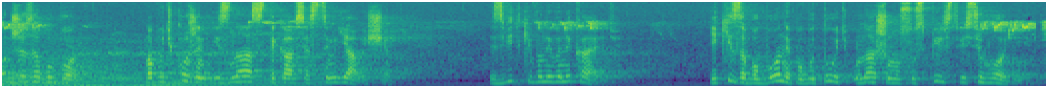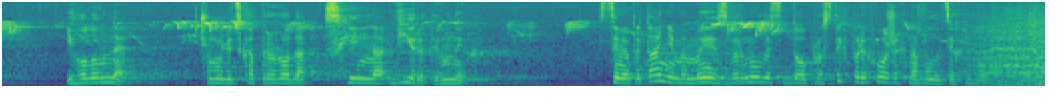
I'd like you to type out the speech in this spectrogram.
Отже, забобони. Мабуть, кожен із нас стикався з цим явищем. Звідки вони виникають? Які забобони побутують у нашому суспільстві сьогодні? І головне, чому людська природа схильна вірити в них? З цими питаннями ми звернулись до простих перехожих на вулицях Львова.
